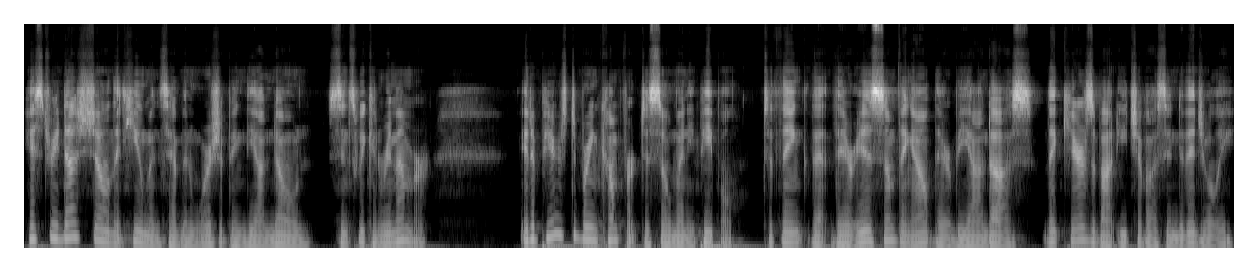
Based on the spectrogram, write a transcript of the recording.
History does show that humans have been worshiping the unknown since we can remember. It appears to bring comfort to so many people to think that there is something out there beyond us that cares about each of us individually.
